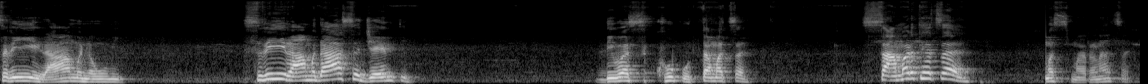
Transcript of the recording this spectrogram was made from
श्री रामनवमी. श्री रामदास जयंती. दिवस खूप उत्तमाचा आहे. सामर्थ्याचा आहे. मग स्मरणाचा आहे.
